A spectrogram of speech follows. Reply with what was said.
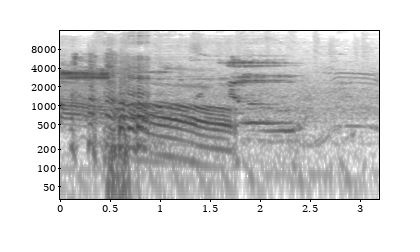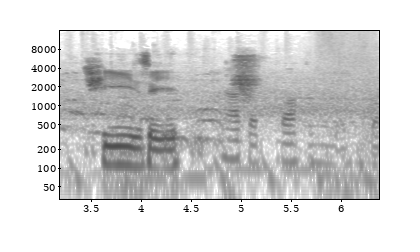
Oh, no. cheesy. Not the fucking goal.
